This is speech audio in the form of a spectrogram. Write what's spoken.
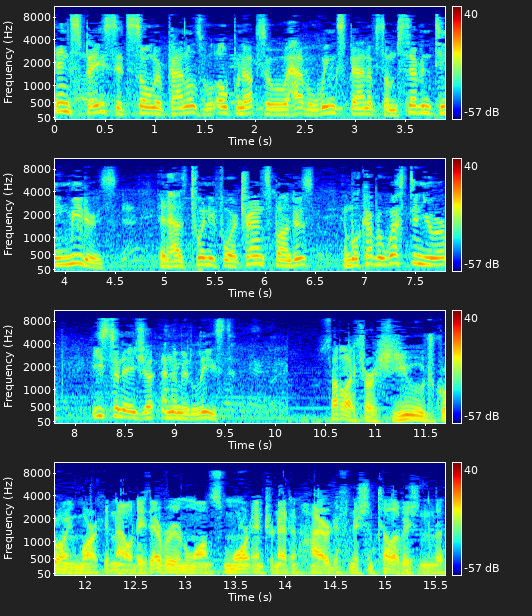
In space, its solar panels will open up so it will have a wingspan of some 17 meters. It has 24 transponders and will cover Western Europe, Eastern Asia, and the Middle East. Satellites are a huge growing market nowadays. Everyone wants more internet and higher definition television. And the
